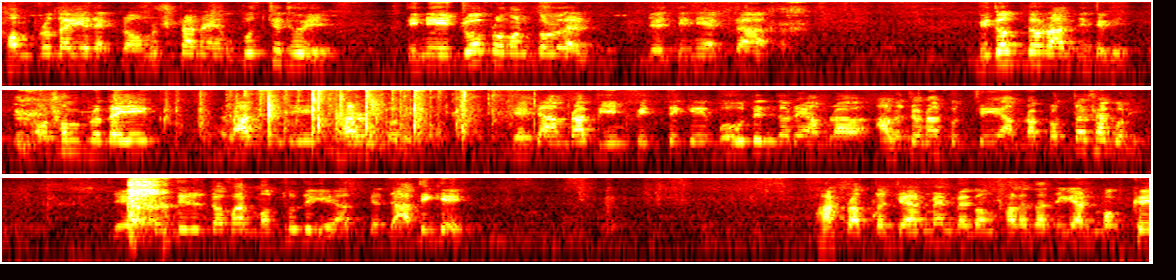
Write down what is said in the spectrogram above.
সম্প্রদায়ের একটা অনুষ্ঠানে উপস্থিত হয়ে তিনি এটাও প্রমাণ করলেন যে তিনি একটা বিদগ্ধ রাজনীতিবিদ, অসাম্প্রদায়িক রাজনীতি ধারণ করে, যেটা আমরা বিএনপির থেকে বহুদিন ধরে আমরা আলোচনা করছি, আমরা প্রত্যাশা করি যে একত্রিশ দফার মধ্য দিয়ে আজকে জাতিকে ভারপ্রাপ্ত চেয়ারম্যান বেগম খালেদা জিয়ার পক্ষে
